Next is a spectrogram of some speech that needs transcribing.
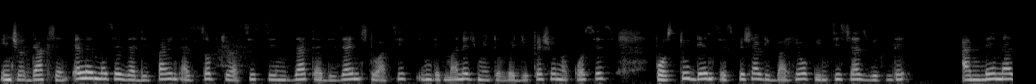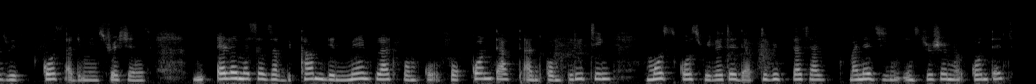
Introduction LMSs are defined as software systems that are designed to assist in the management of educational courses for students, especially by helping teachers with and learners with course administrations. LMSs have become the main platform for contact and completing most course related activities such as managing institutional content,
